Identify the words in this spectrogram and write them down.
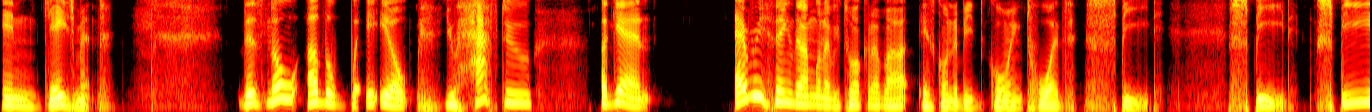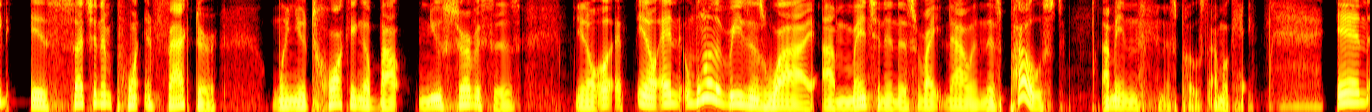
engagement, there's no other way, you know, you have to, again, everything that I'm going to be talking about is going to be going towards speed. Speed. Speed is such an important factor when you're talking about new services you know you know and one of the reasons why i'm mentioning this right now in this post I mean, in this post, I'm okay. In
